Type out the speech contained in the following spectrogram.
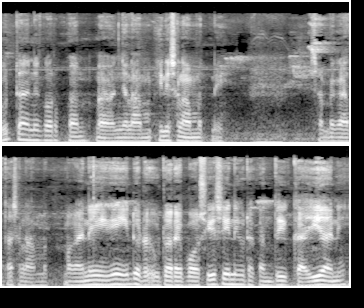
Udah ini korban. Nah nyelam ini selamat nih. Sampai ke atas selamat. Maka ini, ini udah, udah reposisi ini udah ganti gaya nih.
